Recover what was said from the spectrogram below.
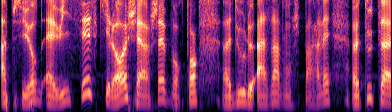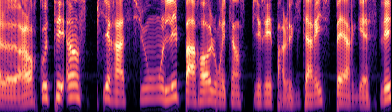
absurde. Eh oui, c'est ce qu'ils recherchaient pourtant, euh, d'où le hasard dont je parlais euh, tout à l'heure. Alors côté inspiration, les paroles ont été inspirées par le guitariste Per Gessle.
